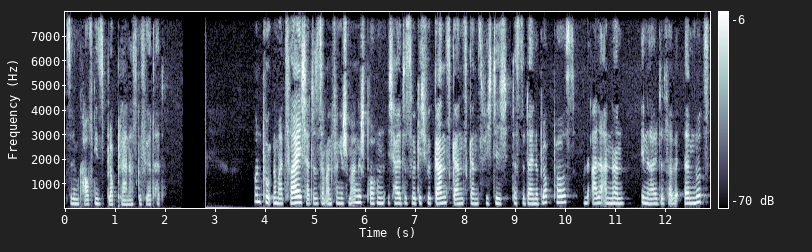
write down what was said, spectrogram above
zu dem Kauf dieses Blogplaners geführt hat. Und Punkt Nummer zwei, ich hatte das am Anfang ja schon mal angesprochen, ich halte es wirklich für ganz, ganz, ganz wichtig, dass du deine Blogposts und alle anderen Inhalte äh, nutzt,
